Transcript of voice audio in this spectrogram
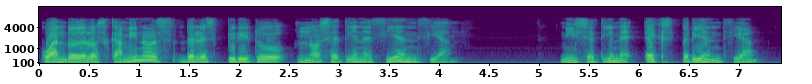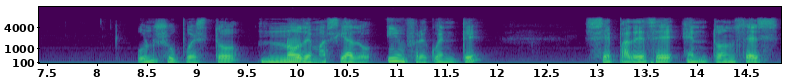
cuando de los caminos del espíritu no se tiene ciencia, ni se tiene experiencia, un supuesto no demasiado infrecuente, se padece entonces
